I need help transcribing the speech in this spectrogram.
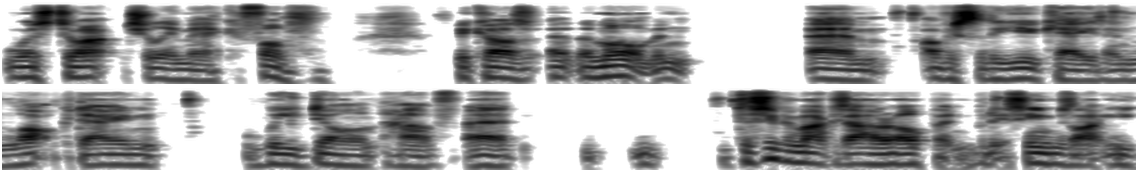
was to actually make a funnel because at the moment, um, obviously the UK is in lockdown. We don't have uh, the supermarkets are open, but it seems like you,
